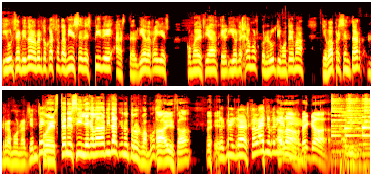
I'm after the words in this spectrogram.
Y un servidor, Alberto Castro, también se despide hasta el Día de Reyes, como decía Ángel. Y os dejamos con el último tema que va a presentar Ramón Argente. Pues, Pues Tennessee llega la Navidad y nosotros nos vamos. Ahí está. venga, hasta el año que viene. Hala, venga. Adiós.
